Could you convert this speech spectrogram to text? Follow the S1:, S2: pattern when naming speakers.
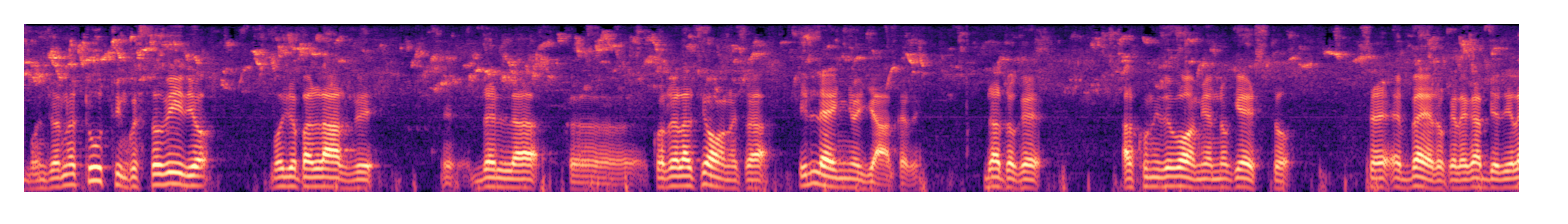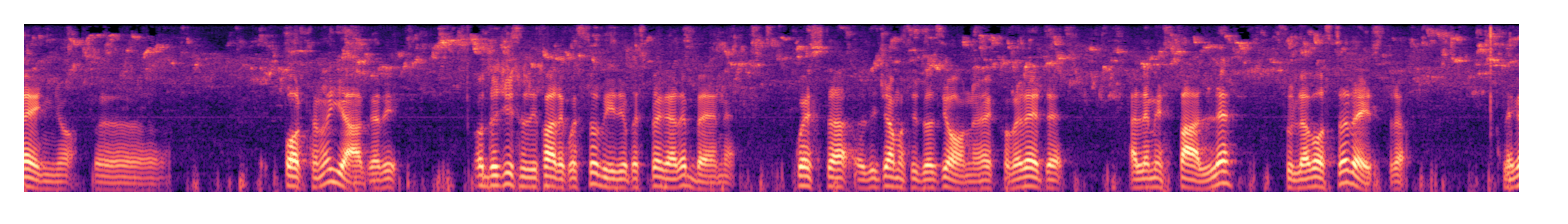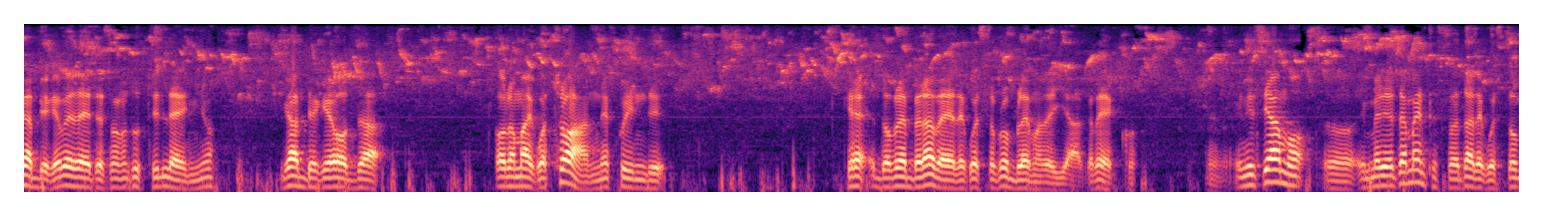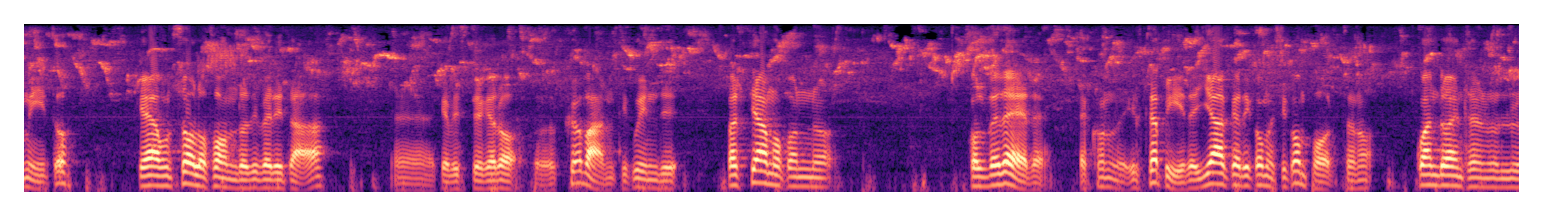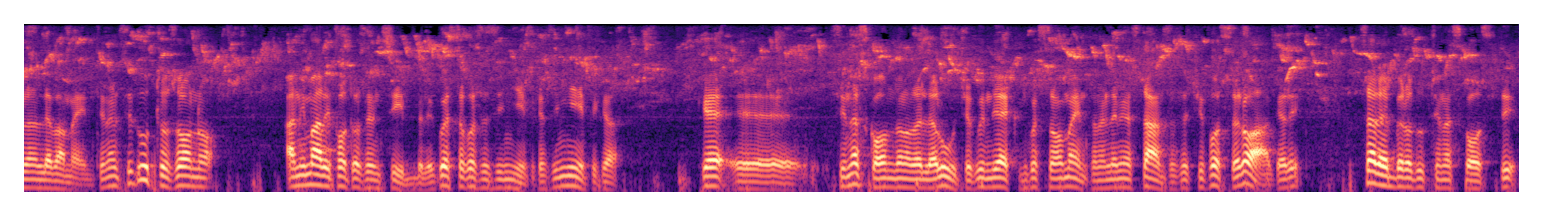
S1: Buongiorno a tutti, in questo video voglio parlarvi eh, della eh, correlazione tra il legno e gli acari, dato che alcuni di voi mi hanno chiesto se è vero che le gabbie di legno eh, portano gli acari, ho deciso di fare questo video per spiegare bene questa diciamo, situazione. Ecco, vedete alle mie spalle, sulla vostra destra, le gabbie che vedete sono tutte in legno gabbie che ho da oramai 4 anni quindi che dovrebbero avere questo problema degli acri ecco eh, iniziamo eh, immediatamente a sfatare questo mito che ha un solo fondo di verità eh, che vi spiegherò eh, più avanti. Quindi partiamo con col vedere e con il capire gli acari come si comportano quando entrano nell'allevamento. Innanzitutto sono animali fotosensibili, questo cosa significa? Significa che eh, si nascondono dalla luce, quindi ecco in questo momento nelle mie stanze se ci fossero acari sarebbero tutti nascosti.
